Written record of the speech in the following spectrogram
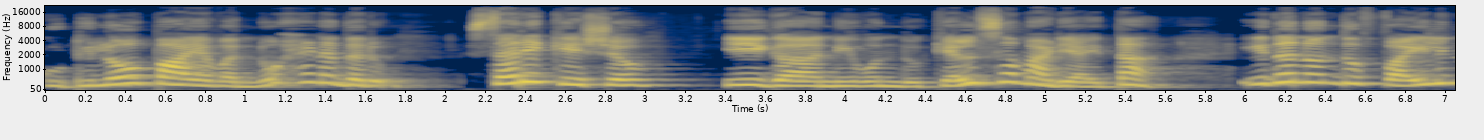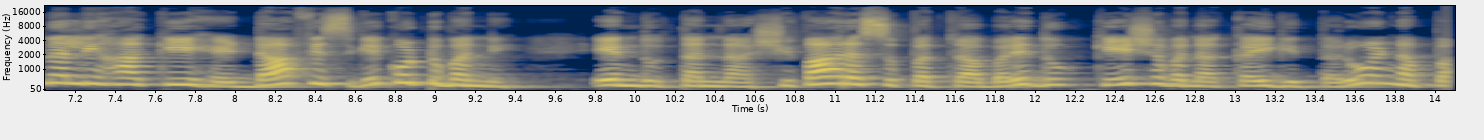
ಕುಟಿಲೋಪಾಯವನ್ನು ಹೆಣೆದರು. ಸರಿ ಕೇಶವ್, ಈಗ ನೀವೊಂದು ಕೆಲಸ ಮಾಡಿ ಆಯ್ತಾ? ಇದನ್ನೊಂದು ಫೈಲಿನಲ್ಲಿ ಹಾಕಿ ಹೆಡ್ ಆಫೀಸ್ಗೆ ಕೊಟ್ಟು ಬನ್ನಿ ಎಂದು ತನ್ನ ಶಿಫಾರಸು ಪತ್ರ ಬರೆದು ಕೇಶವನ ಕೈಗಿತ್ತರು ಅಣ್ಣಪ್ಪ.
